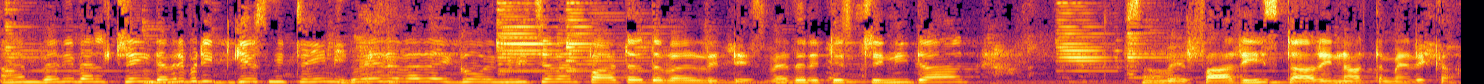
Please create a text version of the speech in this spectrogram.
I'm very well trained. Everybody gives me training. Wherever I go, in whichever part of the world it is, whether it is Trinidad, somewhere far east or in North America.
